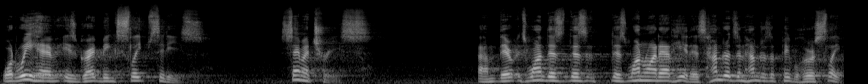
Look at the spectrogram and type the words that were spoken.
What we have is great big sleep cities, cemeteries. Um, there, one, there's, there's, there's one right out here. There's hundreds and hundreds of people who are asleep,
